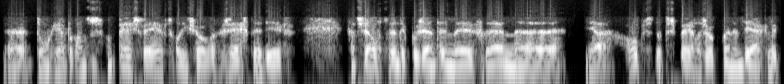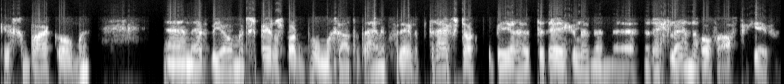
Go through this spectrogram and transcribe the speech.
uh, Gerbrands van PSV heeft er al iets over gezegd. Hè. Die heeft, gaat zelf 20% inleveren en ja, hoopt dat de spelers ook met een dergelijke gebaar komen. En FBO met de spelersvakbonden gaat uiteindelijk voor de hele bedrijfstak proberen te regelen en een richtlijn daarover af te geven.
